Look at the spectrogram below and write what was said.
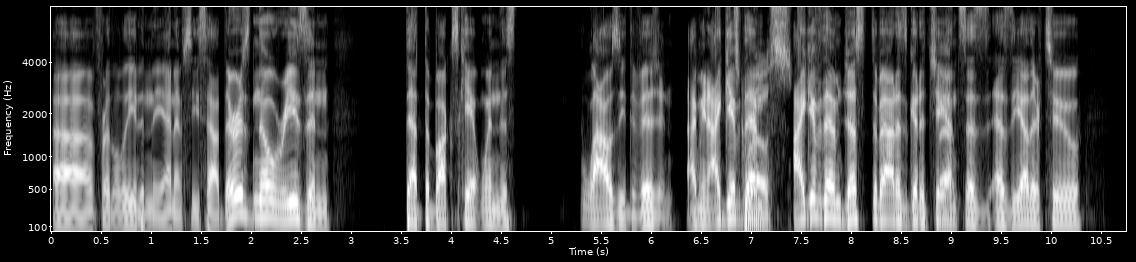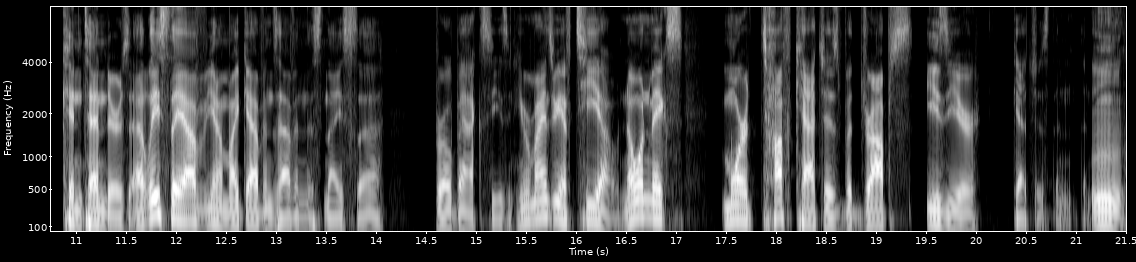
uh for the lead in the NFC South. There is no reason that the Bucks can't win this lousy division. I mean, I give It's them gross. I give them just about as good a chance as as the other two contenders. At least they have, you know, Mike Evans having this nice uh throwback season. He reminds me of T.O. No one makes more tough catches but drops easier catches than, than Mm.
